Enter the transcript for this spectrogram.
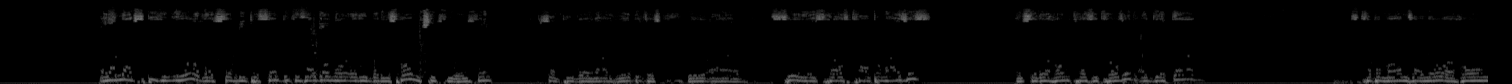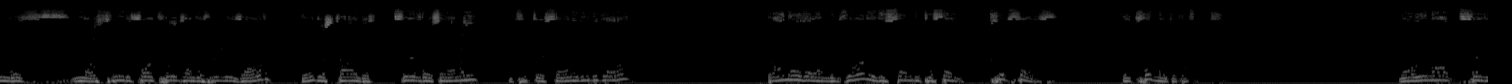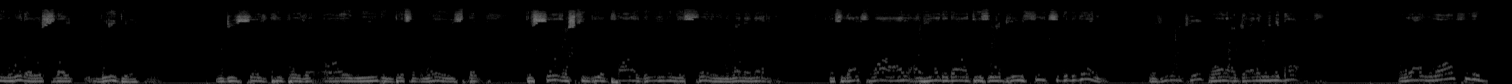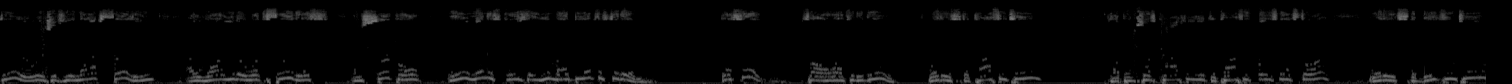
And I'm not speaking ill of that 70% because I don't know everybody's home situation. Some people are not here because they have serious health compromises. And so they're home because of COVID. I get that. A couple moms I know are home with, you know, three to four kids under three years old. They're just trying to serve their family and keep their sanity together. But I know that a majority of the 70% could serve. They could make a difference. Now, we're not serving widows like we do. We do serve people that are in need in different ways, but the service can be applied to even the serving one another. And so that's why I handed out these little blue sheets at the beginning. If you don't take one, I got them in the back. And what I want you to do is if you're not serving, I want you to look through this and circle any ministries that you might be interested in. That's it. That's all I want you to do. Whether it's the coffee team, helping serve coffee at the coffee place next door, whether it's the baking team,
